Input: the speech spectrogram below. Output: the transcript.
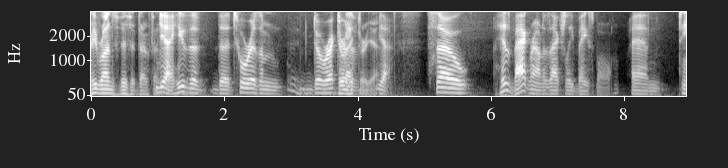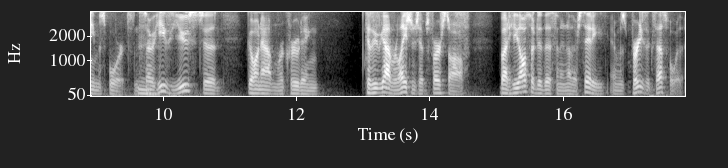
he runs Visit Dothan. yeah, he's the the tourism director. of Director, yeah. yeah. So his background is actually baseball and team sports, and Mm. so he's used to going out and recruiting because he's got relationships first off, but he also did this in another city and was pretty successful with it.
